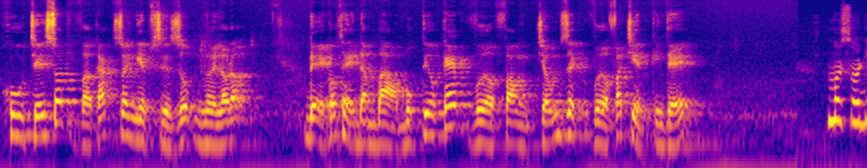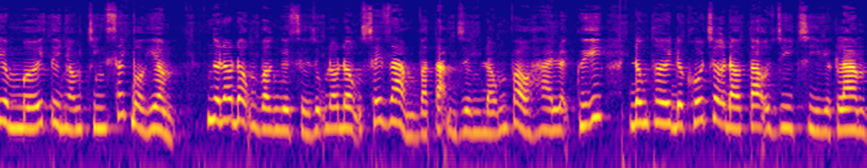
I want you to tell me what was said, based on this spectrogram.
khu chế xuất và các doanh nghiệp sử dụng người lao động để có thể đảm bảo mục tiêu kép vừa phòng chống dịch vừa phát triển kinh tế. Một số điểm mới từ nhóm chính sách bảo hiểm, người lao động và người sử dụng lao động sẽ giảm và tạm dừng đóng vào hai loại quỹ, đồng thời được hỗ trợ đào tạo duy trì việc làm.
